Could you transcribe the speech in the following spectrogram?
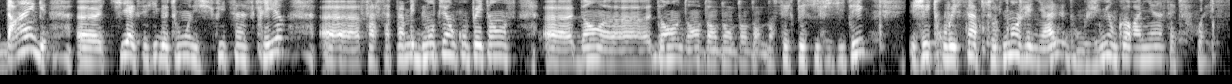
dingue euh, qui est accessible à tout le monde. Il suffit de s'inscrire. Euh, enfin, ça permet de monter en compétence euh, dans, dans, ces spécificités. J'ai trouvé ça absolument génial. Donc, j'ai mis encore un lien cette fois-ci.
